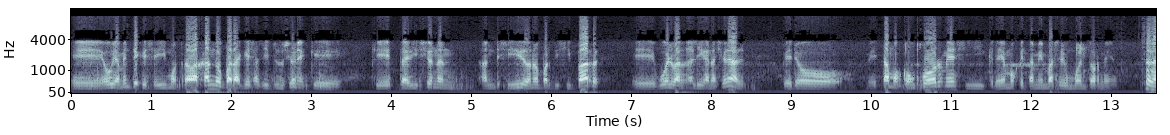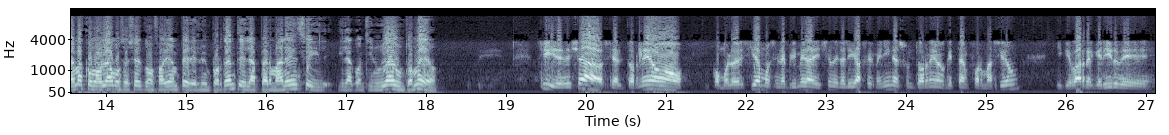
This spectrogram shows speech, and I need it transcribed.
Eh, obviamente que seguimos trabajando para que esas instituciones que, que esta edición han, han decidido no participar eh, vuelvan a la Liga Nacional, pero estamos conformes y creemos que también va a ser un buen torneo. Claro, además como hablamos ayer con Fabián Pérez, lo importante es la permanencia y la continuidad de un torneo. Sí, desde ya, o sea, el torneo, como lo decíamos en la primera edición de la Liga Femenina, es un torneo que está en formación y que va a requerir de,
